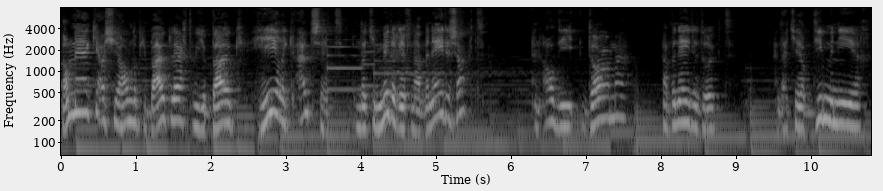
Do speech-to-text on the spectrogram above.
Dan merk je als je je hand op je buik legt hoe je buik heerlijk uitzet, omdat je middenrif naar beneden zakt en al die darmen naar beneden drukt. En dat je op die manier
